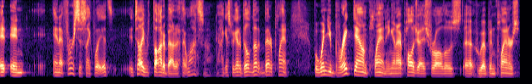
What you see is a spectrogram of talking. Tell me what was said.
It, and, and at first it's like, well, it's, until I thought about it, I thought, well, I guess we got to build another better plan. But when you break down planning, and I apologize for all those uh, who have been planners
